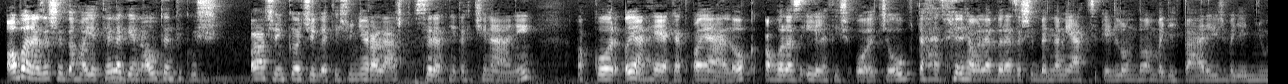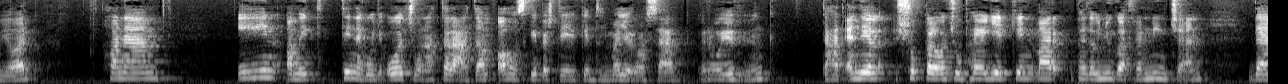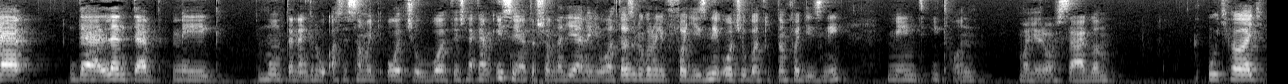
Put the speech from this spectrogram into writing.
abban az esetben, ha tényleg ilyen autentikus, alacsony költségvetésű nyaralást szeretnétek csinálni, akkor olyan helyeket ajánlok, ahol az élet is olcsóbb, tehát például ebben az esetben nem játszik egy London, vagy egy Párizs, vagy egy New York, hanem én, amit tényleg úgy olcsónak találtam, ahhoz képest egyébként, hogy Magyarországról jövünk, tehát ennél sokkal olcsóbb hely egyébként már például nyugatra nincsen, de, de lentebb még Montenegro azt hiszem, hogy olcsóbb volt, és nekem iszonyatosan nagy élmény volt az, amikor mondjuk fagyizni, olcsóbban tudtam fagyizni, mint itthon Magyarországon. Úgyhogy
